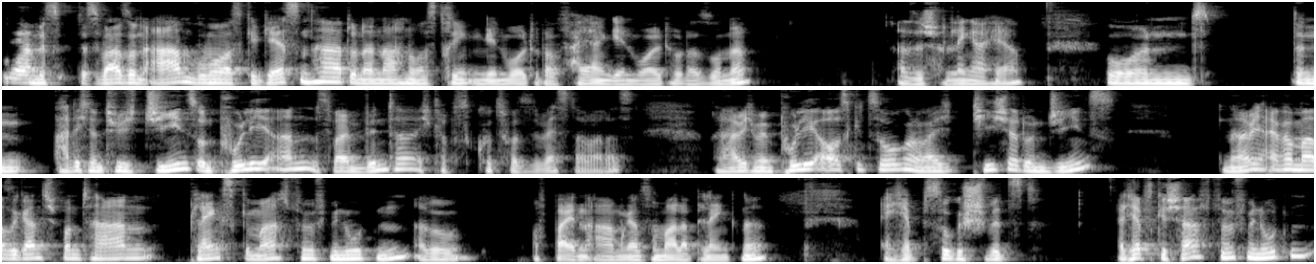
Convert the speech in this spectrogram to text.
Ja. Und das, das war so ein Abend, wo man was gegessen hat und danach noch was trinken gehen wollte oder feiern gehen wollte oder so, ne? also schon länger her. Und dann hatte ich natürlich Jeans und Pulli an. Das war im Winter, ich glaube, kurz vor Silvester war das. Dann habe ich meinen Pulli ausgezogen und dann war ich T-Shirt und Jeans. Und dann habe ich einfach mal so ganz spontan Planks gemacht, fünf Minuten, also auf beiden Armen, ganz normaler Plank, ne? Ich habe so geschwitzt. Ich habe es geschafft, fünf Minuten,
